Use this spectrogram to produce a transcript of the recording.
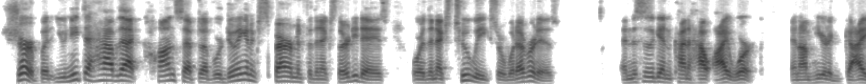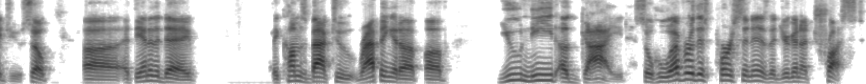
sure, but you need to have that concept of we're doing an experiment for the next 30 days or the next two weeks or whatever it is. And this is again kind of how I work, and I'm here to guide you. So uh, at the end of the day, it comes back to wrapping it up of you need a guide. So whoever this person is that you're going to trust,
